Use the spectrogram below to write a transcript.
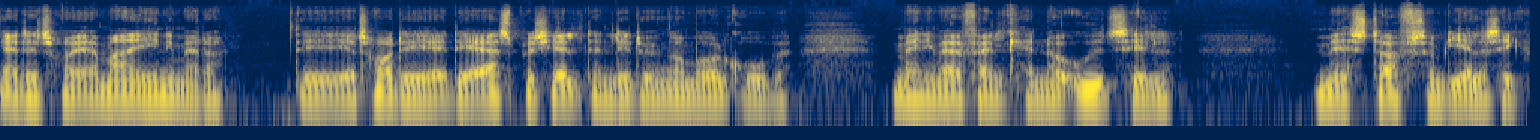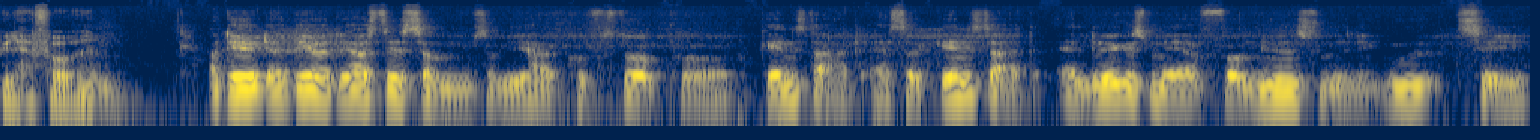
Ja, det tror jeg, jeg er meget enig med dig. Det, jeg tror, det er, det er specielt den lidt yngre målgruppe, man i hvert fald kan nå ud til med stof, som de ellers ikke ville have fået. Mm. Og det, det, det, det er også det, som, som vi har kunne forstå på, på Genstart. Altså Genstart er lykkes med at få nyhedsformidling ud til,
